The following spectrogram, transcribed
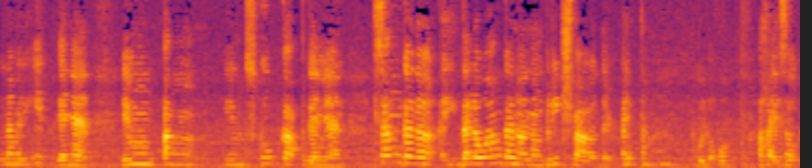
na maliit, ganyan. Yung pang, yung scoop cup, ganyan isang gano, dalawang gano ng bleach powder. Ay, tama, bulo ko. Okay, so,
